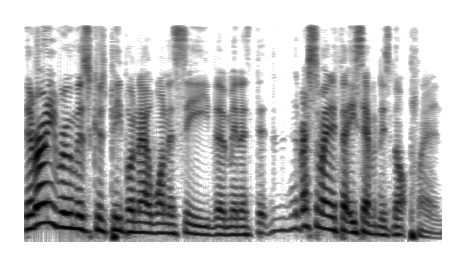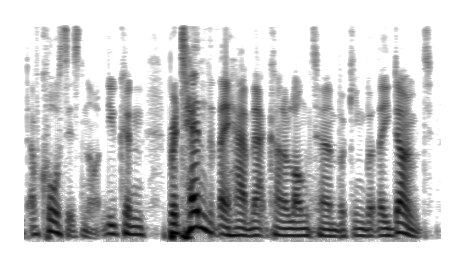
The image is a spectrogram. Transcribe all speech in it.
they're only rumors because people now want to see them in a. The WrestleMania 37 is not planned. Of course, it's not. You can pretend that they have that kind of long term booking, but they don't.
